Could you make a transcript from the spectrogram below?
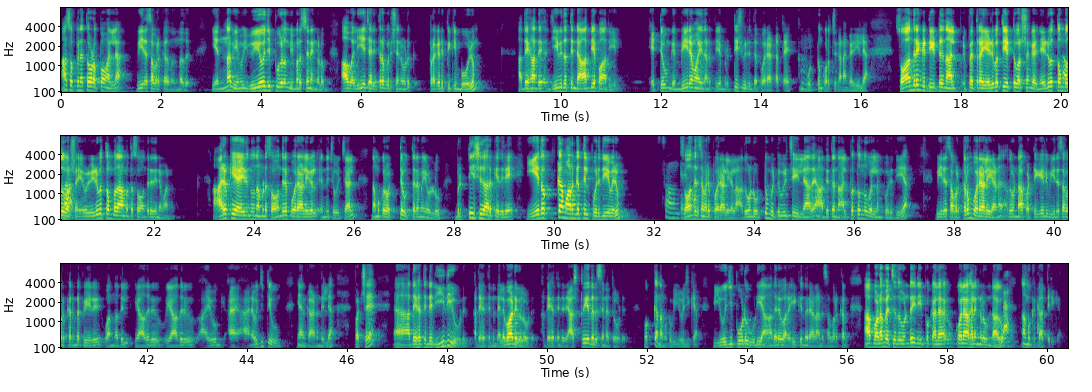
ആ സ്വപ്നത്തോടൊപ്പമല്ല വീര സവർക്കർ നിന്നത്. എന്ന വിയോജിപ്പുകളും വിമർശനങ്ങളും ആ വലിയ ചരിത്ര പുരുഷനോട് പ്രകടിപ്പിക്കുമ്പോഴും അദ്ദേഹം അദ്ദേഹം ജീവിതത്തിന്റെ ആദ്യ പാതിയിൽ ഏറ്റവും ഗംഭീരമായി നടത്തിയ ബ്രിട്ടീഷ് വിരുദ്ധ പോരാട്ടത്തെ നമുക്ക് ഒട്ടും കുറച്ച് കാണാൻ കഴിയില്ല. സ്വാതന്ത്ര്യം കിട്ടിയിട്ട് നാല് ഇപ്പം എത്ര എഴുപത്തിയെട്ട് വർഷം കഴിഞ്ഞ് എഴുപത്തൊമ്പത് വർഷം എഴുപത്തൊമ്പതാമത്തെ സ്വാതന്ത്ര്യ ദിനമാണ് ആരൊക്കെയായിരുന്നു നമ്മുടെ സ്വാതന്ത്ര്യ പോരാളികൾ എന്ന് ചോദിച്ചാൽ നമുക്കൊരൊറ്റ ഉത്തരമേ ഉള്ളൂ. ബ്രിട്ടീഷുകാർക്കെതിരെ ഏതൊക്കെ മാർഗത്തിൽ പൊരുതിയവരും സ്വാതന്ത്ര്യ സ്വാതന്ത്ര്യ സമര പോരാളികളാണ്. അതുകൊണ്ട് ഒട്ടും വിട്ടുവീഴ്ചയില്ലാതെ ആദ്യത്തെ നാൽപ്പത്തൊന്ന് കൊല്ലം പൊരുതിയ വീരസവർക്കറും പോരാളിയാണ്. അതുകൊണ്ട് ആ പട്ടികയിൽ വീര സവർക്കറിന്റെ പേര് വന്നതിൽ യാതൊരു യാതൊരു അയോഗ്യ അനൗചിത്യവും ഞാൻ കാണുന്നില്ല. പക്ഷേ അദ്ദേഹത്തിന്റെ രീതിയോട് അദ്ദേഹത്തിന്റെ നിലപാടുകളോട് അദ്ദേഹത്തിന്റെ രാഷ്ട്രീയ ദർശനത്തോട് ഒക്കെ നമുക്ക് വിയോജിക്കാം. വിയോജിപ്പോടുകൂടി ആദരവ് അർഹിക്കുന്ന ഒരാളാണ് സവർക്കർ. ആ പടം വെച്ചതുകൊണ്ട് ഇനിയിപ്പോൾ കലാ കോലാഹലങ്ങൾ ഉണ്ടാകും. നമുക്ക് കാത്തിരിക്കാം.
